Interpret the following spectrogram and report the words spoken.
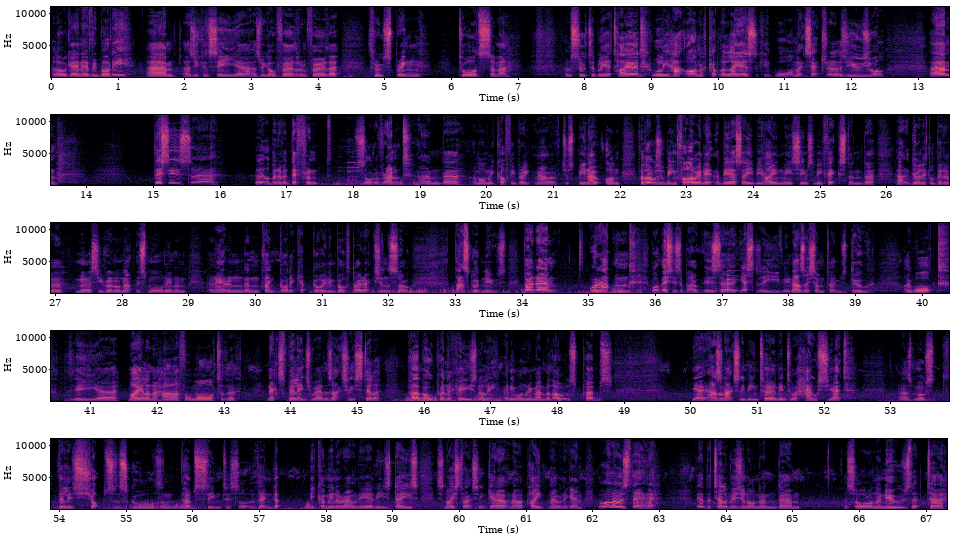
Hello again everybody. Um, as you can see uh, as we go further and further through spring towards summer I'm suitably attired, woolly hat on, a couple of layers to keep warm etc as usual. Um, this is uh, a little bit of a different sort of rant and uh, I'm on my coffee break now. I've just been out on, for those who've been following it, the BSA behind me seems to be fixed and uh, I had to do a little bit of a mercy run on that this morning and an errand and thank God it kept going in both directions so that's good news. But um, what happened, what this is about is uh, yesterday evening as I sometimes do, I walked the uh, mile and a half or more to the next village where there's actually still a pub open occasionally. Anyone remember those pubs? Yeah, it hasn't actually been turned into a house yet, as most village shops and schools and pubs seem to sort of end up becoming around here these days. It's nice to actually get out and have a pint now and again. But while I was there, they had the television on and um, I saw on the news that uh,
